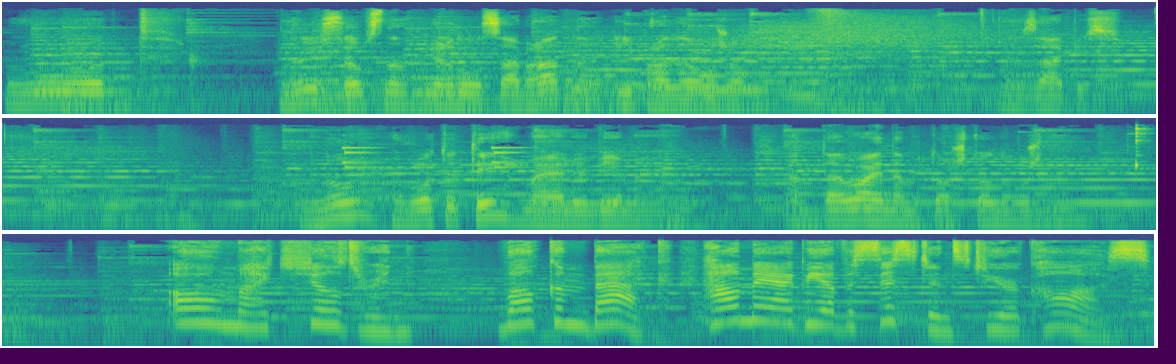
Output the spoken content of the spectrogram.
Вот. Ну и, собственно, вернулся обратно и продолжил запись. Ну, вот и ты, моя любимая. Отдавай нам то, что нужно. My children, Welcome back. How may I be of assistance to your cause?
